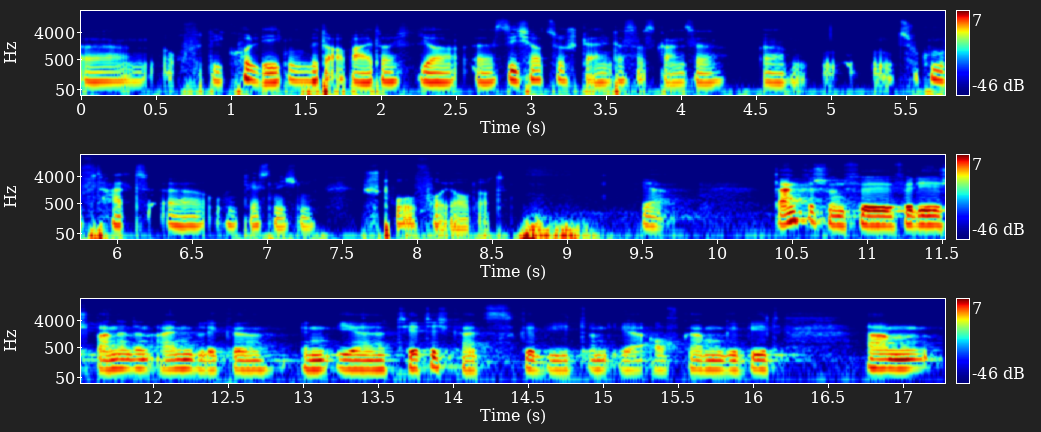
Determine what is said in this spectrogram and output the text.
ähm, auch für die Kollegen, Mitarbeiter hier äh, sicherzustellen, dass das Ganze ähm, Zukunft hat äh, und jetzt nicht ein Strohfeuer wird. Ja, Dankeschön für, für die spannenden Einblicke in Ihr Tätigkeitsgebiet und Ihr Aufgabengebiet. Ähm,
